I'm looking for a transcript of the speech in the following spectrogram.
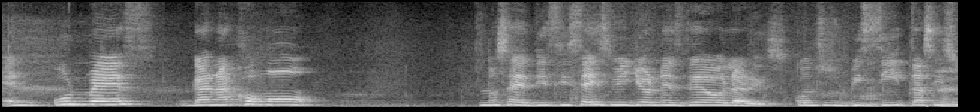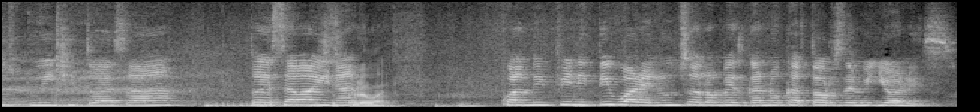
en un mes gana como, no sé, 16 millones de dólares con sus visitas y sus Twitch y toda esa, toda esa vaina. Pero bueno. Cuando Infinity War en un solo mes ganó 14 millones.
